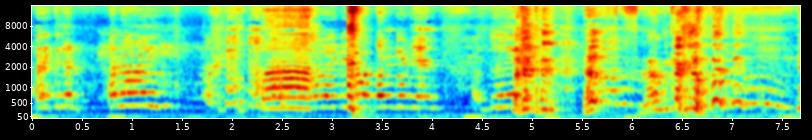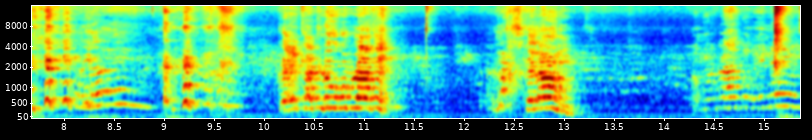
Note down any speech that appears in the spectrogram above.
Aray ko na. Aray. Ito pa. Aray, hindi na matanggal yan. Aray. Grabe ka, Lo. Aray. Kaya ka, Lo, ko lagi. Relax ka lang. Ang lago, inay.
